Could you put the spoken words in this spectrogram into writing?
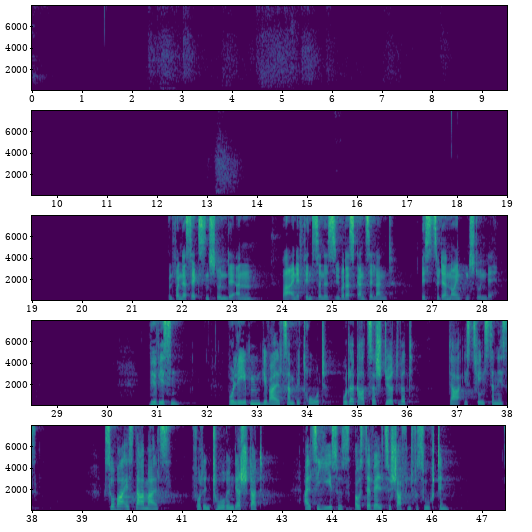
Und von der sechsten Stunde an war eine Finsternis über das ganze Land bis zu der neunten Stunde. Wir wissen, wo Leben gewaltsam bedroht oder gar zerstört wird, da ist Finsternis. So war es damals vor den Toren der Stadt, als sie Jesus aus der Welt zu schaffen versuchten,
